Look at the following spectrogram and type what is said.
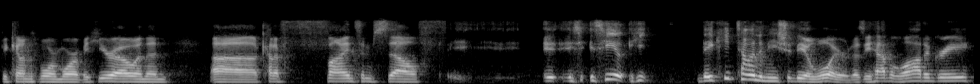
becomes more and more of a hero, and then uh, kind of finds himself. Is, is he he? They keep telling him he should be a lawyer. Does he have a law degree?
